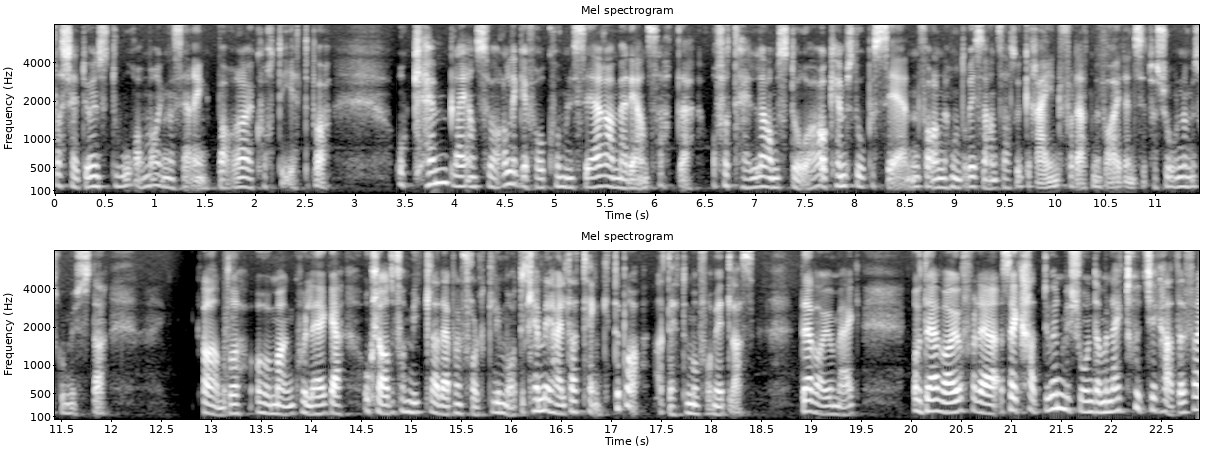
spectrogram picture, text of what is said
det skjedde jo en stor omorganisering bare kort tid etterpå. Og hvem ble ansvarlige for å kommunisere med de ansatte og fortelle om ståa? Og hvem sto på scenen foran hundrevis av ansatte og grein fordi at vi var i den situasjonen og vi skulle miste hverandre og mange kolleger, og klarte å formidle det på en folkelig måte. Hvem i det hele tatt tenkte på at dette må formidles? Det var jo meg. Og det var jo for det, Så jeg hadde jo en misjon der, men jeg trodde ikke jeg hadde det. For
